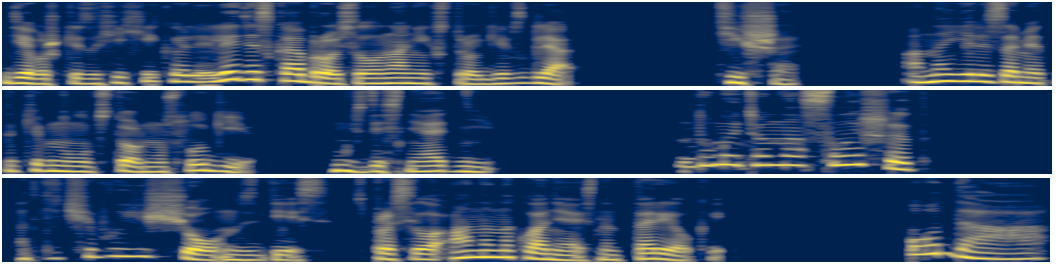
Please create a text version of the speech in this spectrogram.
Девушки захихикали, леди Скай бросила на них строгий взгляд. «Тише!» Она еле заметно кивнула в сторону слуги. «Мы здесь не одни». «Думаете, он нас слышит?» «А для чего еще он здесь?» — спросила Анна, наклоняясь над тарелкой. «О, да».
